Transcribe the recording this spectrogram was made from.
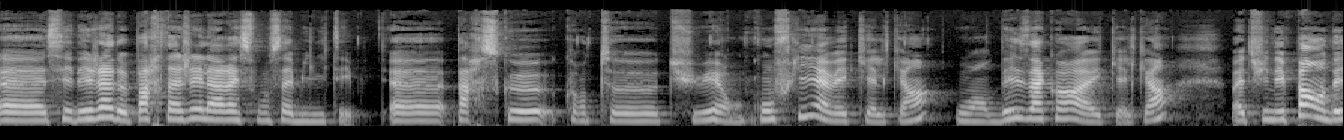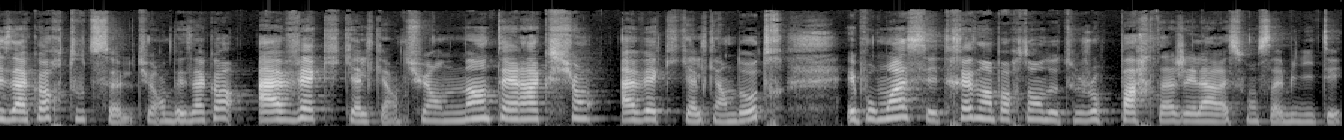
euh, c'est déjà de partager la responsabilité. Parce que quand tu es en conflit avec quelqu'un ou en désaccord avec quelqu'un, bah, tu n'es pas en désaccord toute seule, tu es en désaccord avec quelqu'un, tu es en interaction avec quelqu'un d'autre. Et pour moi, c'est très important de toujours partager la responsabilité.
